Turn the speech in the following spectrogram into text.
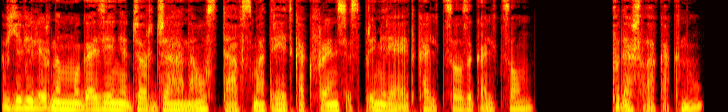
В ювелирном магазине Джорджиана, устав смотреть, как Фрэнсис примеряет кольцо за кольцом, подошла к окну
